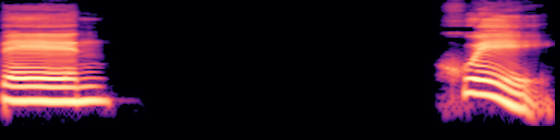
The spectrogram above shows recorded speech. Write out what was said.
ten hui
